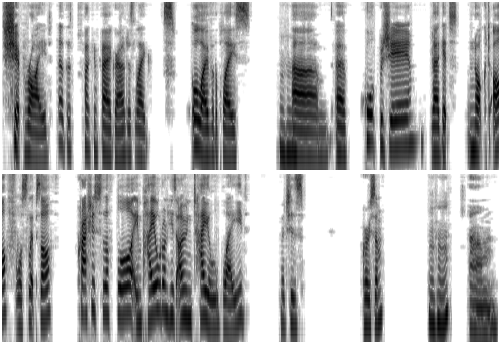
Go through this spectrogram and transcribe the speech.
ship ride at the fucking fairground, just like all over the place. Mhm. Um, uh, Hork Bajir uh, gets knocked off or slips off, crashes to the floor, impaled on his own tail blade, which is gruesome. Mhm. Um,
